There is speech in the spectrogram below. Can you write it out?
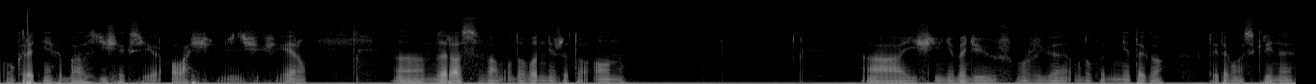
Konkretnie chyba z dzisiaj Xiero. O właśnie, z dzisiaj Xiero. Um, zaraz Wam udowodnię, że to on. A jeśli nie będzie już możliwe udowodnienie tego, i tak mam screeny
